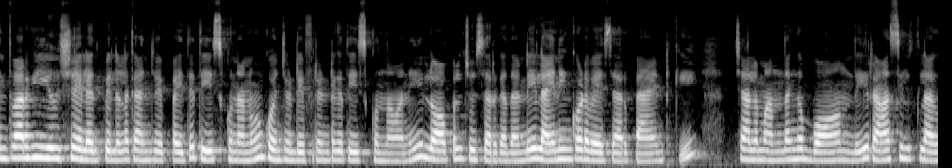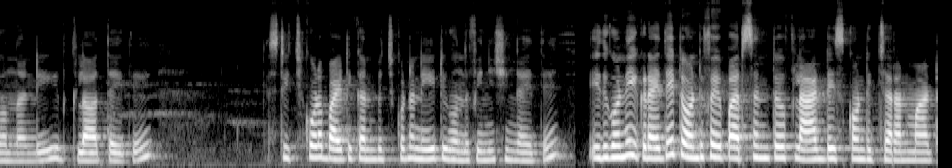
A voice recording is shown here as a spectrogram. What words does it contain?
ఇంతవరకు యూజ్ చేయలేదు పిల్లలకి అని చెప్పి అయితే తీసుకున్నాను. కొంచెం డిఫరెంట్గా తీసుకుందామని. లోపల చూసారు కదండి లైనింగ్ కూడా వేశారు ప్యాంట్కి. చాలా మందంగా బాగుంది. రా సిల్క్ లాగా ఉందండి ఇది క్లాత్ అయితే. స్టిచ్ కూడా బయటికి కనిపించకుండా నీట్గా ఉంది ఫినిషింగ్ అయితే. ఇదిగోండి ఇక్కడైతే twenty five percent flat discount ఇచ్చారనమాట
